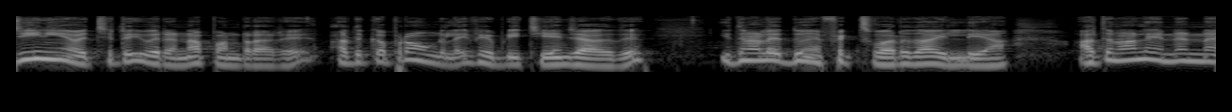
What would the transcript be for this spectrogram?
ஜீனியை வச்சுட்டு இவர் என்ன பண்ணுறாரு அதுக்கப்புறம் அவங்க லைஃப் எப்படி சேஞ்ச் ஆகுது? இதனால் எதுவும் எஃபெக்ட்ஸ் வருதா இல்லையா? அதனால் என்னென்ன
